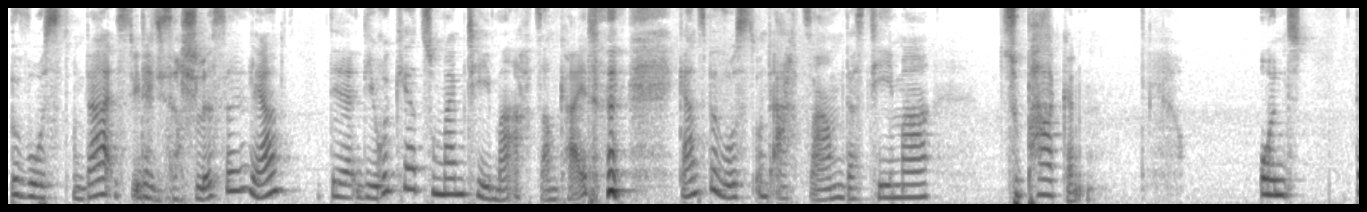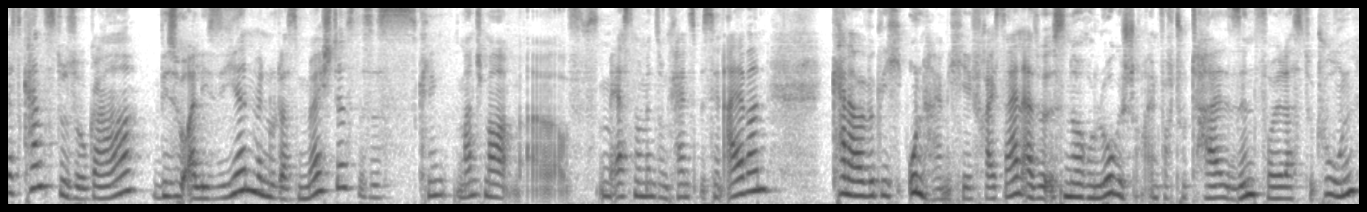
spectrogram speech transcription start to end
bewusst. Und da ist wieder dieser Schlüssel, ja, der, die Rückkehr zu meinem Thema Achtsamkeit. ganz bewusst und achtsam das Thema zu parken. Und das kannst du sogar visualisieren, wenn du das möchtest. Das ist, klingt manchmal äh, im ersten Moment so ein kleines bisschen albern, kann aber wirklich unheimlich hilfreich sein. Also ist neurologisch auch einfach total sinnvoll, das zu tun.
